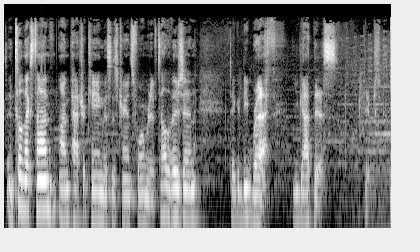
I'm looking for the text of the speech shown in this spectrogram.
so until next time, I'm Patrick King. This is Transformative Television. Take a deep breath. You got this. Cheers.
